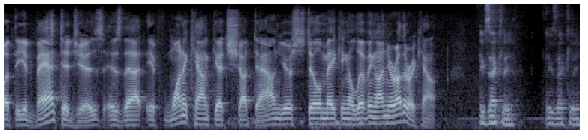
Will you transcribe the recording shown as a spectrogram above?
But the advantage is is that if one account gets shut down, you're still making a living on your other account. Exactly, exactly.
